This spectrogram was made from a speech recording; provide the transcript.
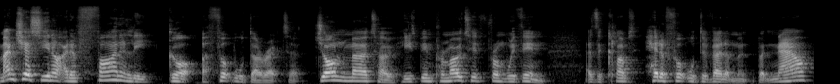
Manchester United have finally got a football director, John Murtough, He's been promoted from within as the club's head of football development, but now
